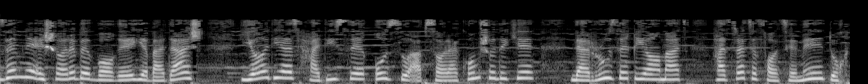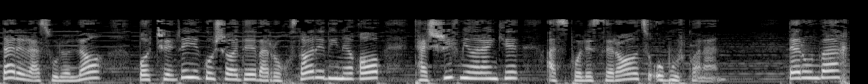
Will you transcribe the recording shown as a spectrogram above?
ضمن اشاره به واقعه بدشت یادی از حدیث قز و ابسارکم شده که در روز قیامت حضرت فاطمه دختر رسول الله با چهره گشاده و رخسار بینقاب تشریف میارن که از پل سرات عبور کنن در اون وقت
